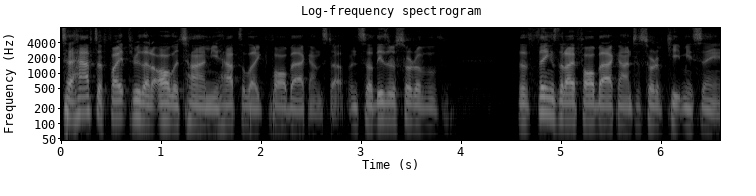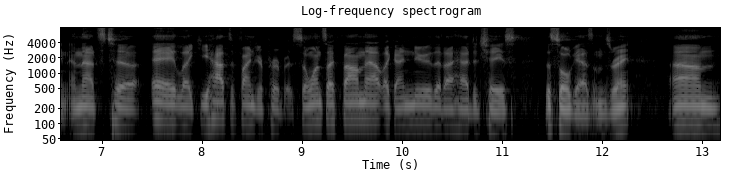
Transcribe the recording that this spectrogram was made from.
to have to fight through that all the time, you have to like fall back on stuff. And so these are sort of the things that I fall back on to sort of keep me sane, and that's to a like you have to find your purpose. So once I found that, like I knew that I had to chase the soulgasms, right? Um,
